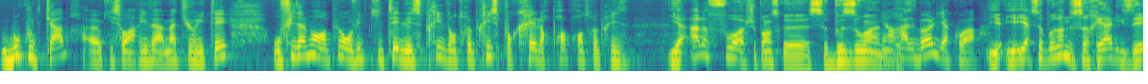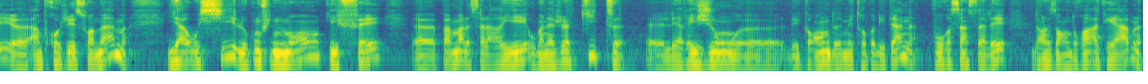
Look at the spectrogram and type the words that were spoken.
beaucoup de cadres qui sont arrivés à maturité ont finalement un peu envie de quitter l'esprit d'entreprise pour créer leur propre entreprise il y a à la fois, je pense que ce besoin. Il y a un ras-le-bol, il y a quoi? Il y, a, ce besoin de se réaliser euh, un projet soi-même. Il y a aussi le confinement qui fait euh, pas mal de salariés ou managers quittent euh, les régions des grandes métropolitaines pour s'installer dans les endroits agréables.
